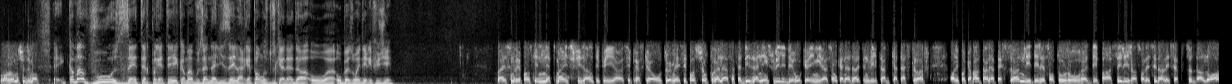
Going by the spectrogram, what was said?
Bonjour, M. Dumont. Comment vous interprétez, comment vous analysez la réponse du Canada aux besoins des réfugiés? Ben, c'est une réponse qui est nettement insuffisante et puis euh, c'est presque honteux, mais c'est pas surprenant. Ça fait des années sous les libéraux que l'immigration au Canada est une véritable catastrophe. On n'est pas capable de parler à personne. Les délais sont toujours euh, dépassés. Les gens sont laissés dans l'incertitude, dans le noir.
